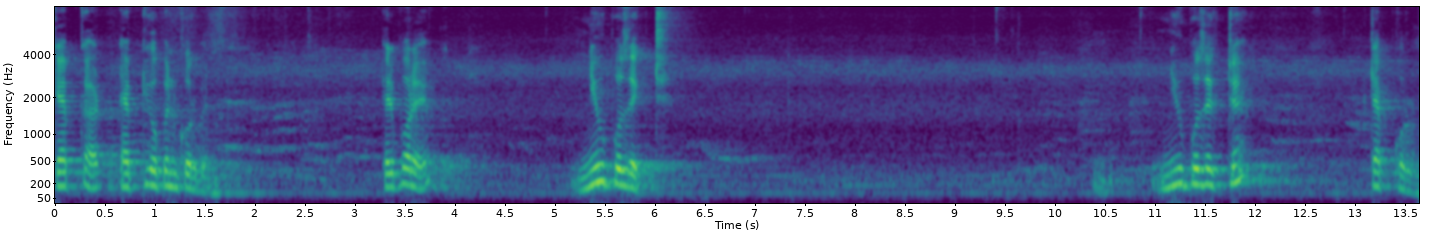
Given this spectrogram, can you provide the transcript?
ক্যাপকাট অ্যাপটি ওপেন করবেন। এরপরে নিউ প্রজেক্ট নিউ প্রজেক্টে ট্যাপ করুন।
